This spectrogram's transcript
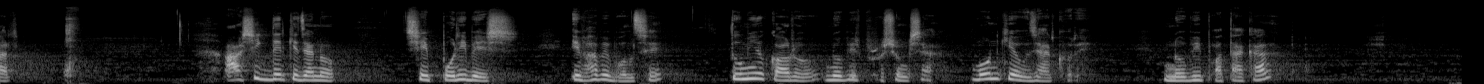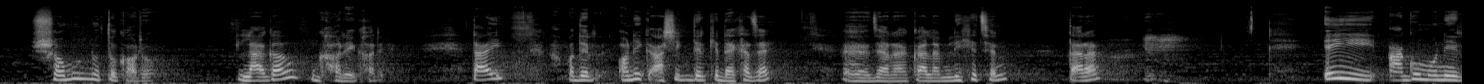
আর আশিকদেরকে যেন সেই পরিবেশ এভাবে বলছে, তুমিও করো নবীর প্রশংসা, মনকে উজাড় করে। নবী পতাকা সমুন্নত করো, লাগাও ঘরে ঘরে। তাই আমাদের অনেক আশিকদেরকে দেখা যায় যারা কালাম লিখেছেন, তারা এই আগমনের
